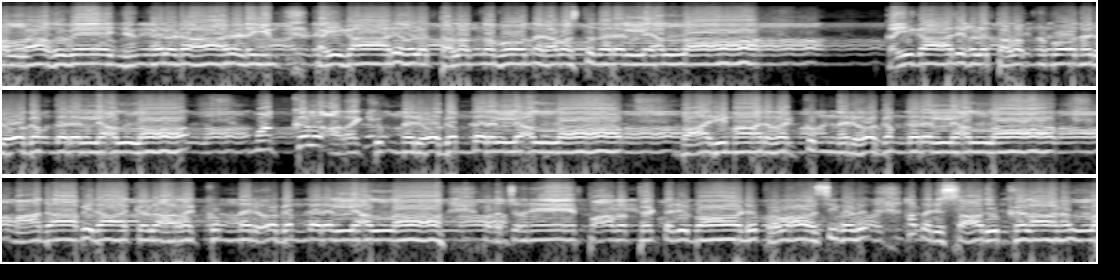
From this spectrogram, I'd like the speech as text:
അള്ളാഹുവേ ഞങ്ങളുടെ ആരുടെയും കൈകാലുകൾ തളർന്നു പോകുന്നൊരവസ്ഥ തരല്ലേ അല്ലാ. കൈകാലുകൾ തളർന്നു പോകുന്ന രോഗം തരല്ല അല്ല? മക്കൾ അറയ്ക്കുന്ന രോഗം തരല്ല അല്ല? ഭാര്യമാരറക്കുന്ന രോഗം തരല്ല അല്ല? മാതാപിതാക്കൾ അറക്കുന്ന രോഗം തരല്ല അല്ല? പടച്ചോനെ പാവപ്പെട്ട ഒരുപാട് പ്രവാസികൾ അവർ സാധുക്കളാണല്ല.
